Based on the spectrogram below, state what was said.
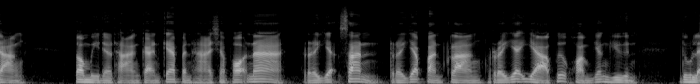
จัง ต้องมีแนวทางการแก้ปัญหาเฉพาะหน้า ระยะสั้น ระยะปานกลาง ระยะยาวเพื่อความยั่งยืน ดูแล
